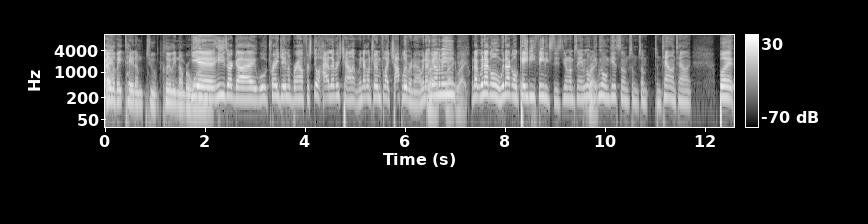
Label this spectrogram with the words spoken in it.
let's elevate Tatum to clearly number one. Yeah, he's our guy. We'll trade Jaylen Brown for still high leverage talent. We're not gonna trade him for like chop liver now. We're not, you know what I mean? right, right. We're not we're not gonna we're not gonna KD Phoenix this. You know what I'm saying? We're gonna Right. we're gonna get some some some some talent talent, but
